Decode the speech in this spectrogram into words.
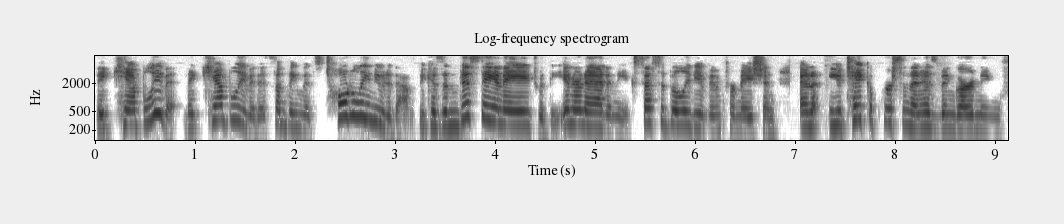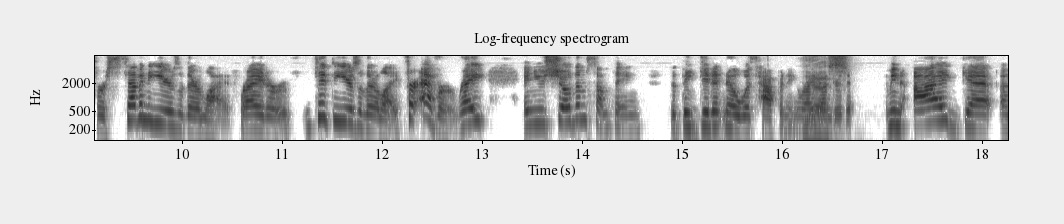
they can't believe it. They can't believe it. It's something that's totally new to them because in this day and age with the internet and the accessibility of information, and you take a person that has been gardening for 70 years of their life, right? Or 50 years of their life, forever, right? And you show them something that they didn't know was happening right yes. under them. I mean, I get a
